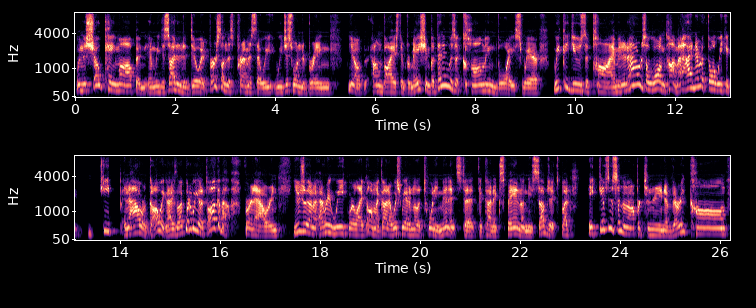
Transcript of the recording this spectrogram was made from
when the show came up and, and we decided to do it, first on this premise that we we just wanted to bring, you know, unbiased information, but then it was a calming voice where we could use the time, and an hour is a long time. I, I never thought we could keep an hour going. I was like, what are we going to talk about for an hour? And usually on a, every week we're like, oh my God, I wish we had another 20 minutes to to kind of expand on these subjects. But it gives us an opportunity in a very calm,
